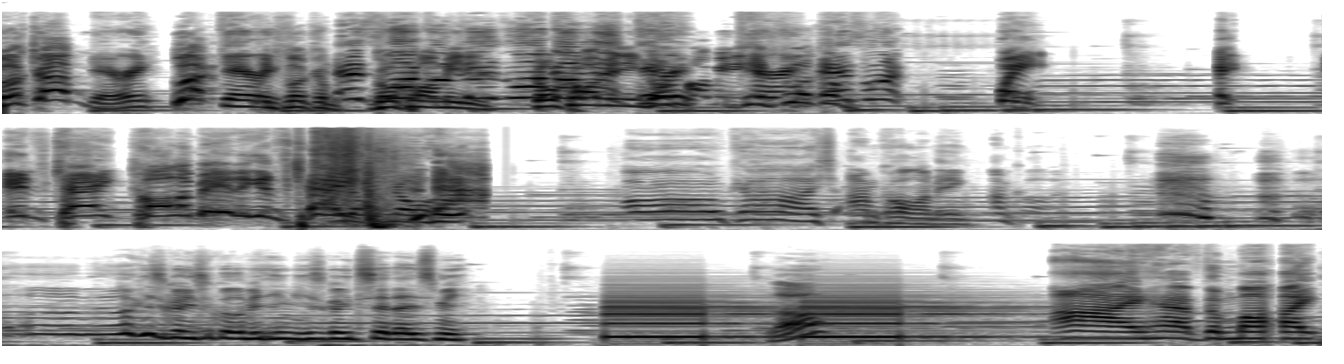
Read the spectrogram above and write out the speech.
Look up! Gary. Look! Gary. Look up. Go look call a up, meeting. Go call a meeting. Gary. Go call a meeting. Gary, It's look it's up. look- Wait! Hey, It's Kate! Call a meeting! It's Kate! I don't know who. Oh gosh, I'm calling me. I'm calling. Oh no, he's going to call a meeting. He's going to say that it's me. Hello? I have the mic.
